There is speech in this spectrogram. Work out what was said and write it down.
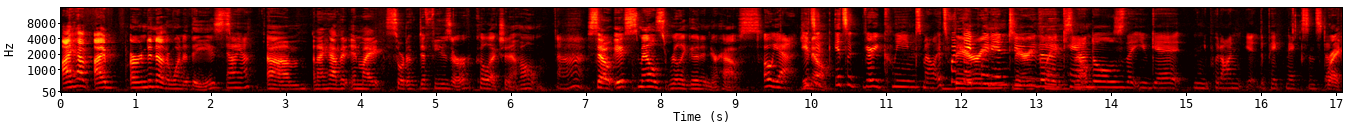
I have I earned another one of these. Oh yeah. um, and I have it in my sort of diffuser collection at home. Ah. So it smells really good in your house. Oh yeah, You it's know. a it's a very clean smell. It's what Very, they put into the clean smell. candles that you get and you put on at the picnics and stuff. Right.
